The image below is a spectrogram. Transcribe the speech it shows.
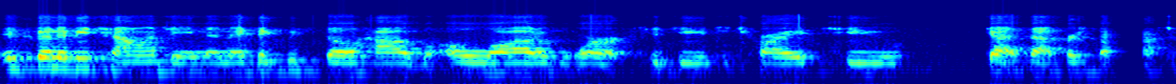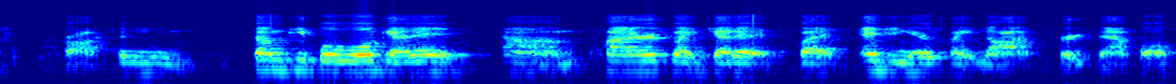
is going to be challenging, and I think we still have a lot of work to do to try to get that perspective across. And some people will get it, um, planners might get it, but engineers might not, for example.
